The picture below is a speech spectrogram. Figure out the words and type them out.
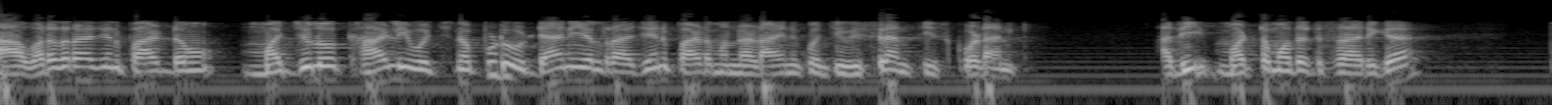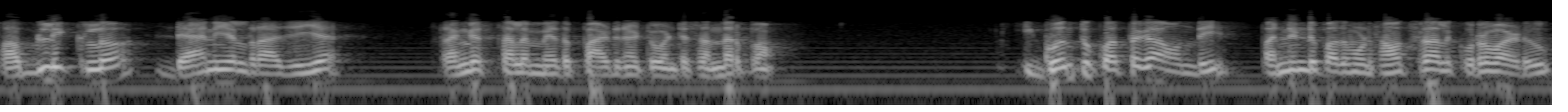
ఆ వరదరాజని పాడడం మధ్యలో ఖాళీ వచ్చినప్పుడు డానియల్ రాజయ్యని పాడమన్నాడు ఆయన కొంచెం విశ్రాంతి తీసుకోవడానికి. అది మొట్టమొదటిసారిగా పబ్లిక్లో డానియల్ రాజయ్య రంగస్థలం మీద పాడినటువంటి సందర్భం. ఈ గొంతు కొత్తగా ఉంది. పన్నెండు పదమూడు సంవత్సరాల కుర్రవాడు.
